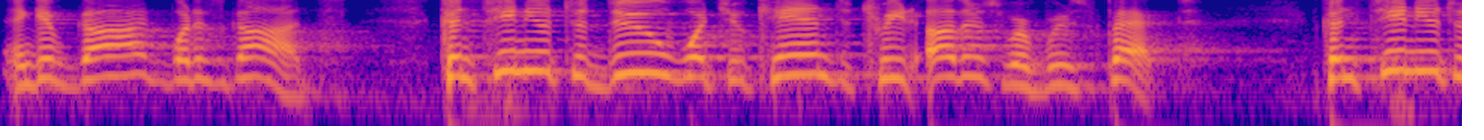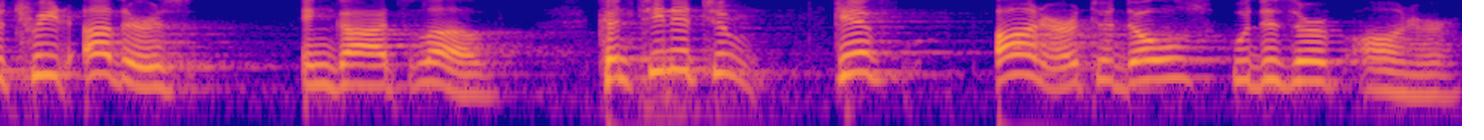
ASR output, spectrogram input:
and give God what is God's. Continue to do what you can to treat others with respect. Continue to treat others in God's love. Continue to give honor to those who deserve honor,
